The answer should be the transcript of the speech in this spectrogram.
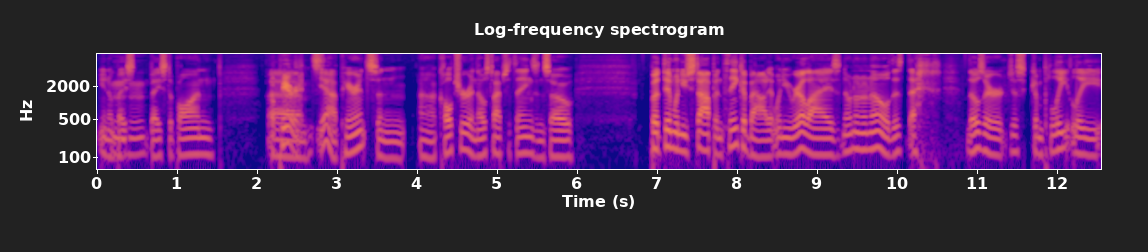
you know based Mhm. based upon um, Appearance. yeah appearance and uh, culture and those types of things and so but then when you stop and think about it when you realize no no no no this that, those are just completely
